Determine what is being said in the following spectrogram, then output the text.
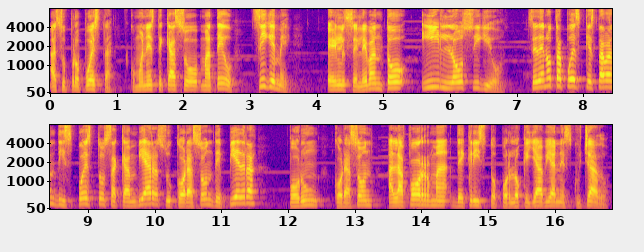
a su propuesta, como en este caso Mateo, sígueme. Él se levantó y lo siguió. Se denota pues que estaban dispuestos a cambiar su corazón de piedra por un corazón a la forma de Cristo, por lo que ya habían escuchado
